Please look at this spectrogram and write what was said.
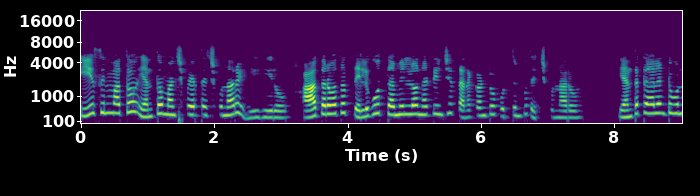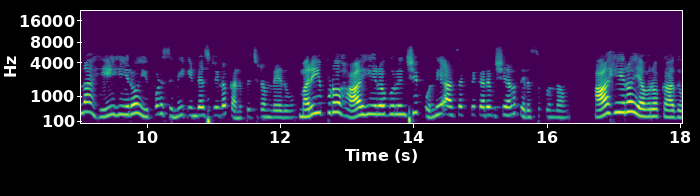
ఈ సినిమాతో ఎంతో మంచి పేరు తెచ్చుకున్నారు ఈ హీరో. ఆ తర్వాత తెలుగు తమిళ్ళో నటించి తనకంటూ గుర్తింపు తెచ్చుకున్నారు. ఎంత టాలెంట్ ఉన్నా ఈ హీరో ఇప్పుడు సినీ ఇండస్ట్రీలో కనిపించడం లేదు. మరి ఇప్పుడు ఆ హీరో గురించి కొన్ని ఆసక్తికర విషయాలు తెలుసుకుందాం. ఆ హీరో ఎవరో కాదు.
